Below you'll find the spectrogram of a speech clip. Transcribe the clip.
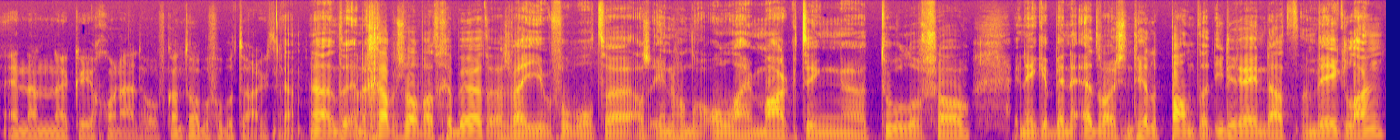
En dan eh, kun je gewoon naar het hoofdkantoor bijvoorbeeld targeten. Ja, ja en de, en de grap is wel, wat gebeurt er als wij hier bijvoorbeeld eh, als een of andere online marketing eh, tool of zo, in één keer binnen AdWise in het hele pand, dat iedereen dat een week lang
